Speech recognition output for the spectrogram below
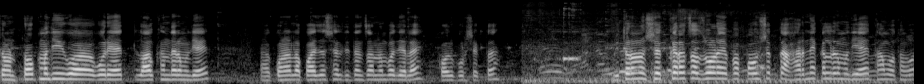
मित्रांनो टॉपमध्ये गोरे आहेत लाल खंदारमध्ये आहेत. कोणाला पाहिजे असेल तर त्यांचा नंबर दिला आहे कॉल करू शकता. मित्रांनो शेतकऱ्याचा जोड आहे. पा- पाहू शकता हरण्या कलरमध्ये आहे. थांबवा थांबा.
